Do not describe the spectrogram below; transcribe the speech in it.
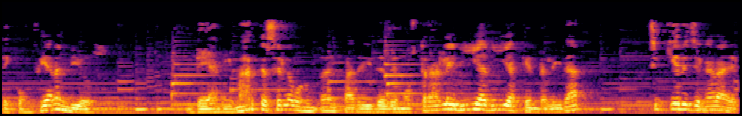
de confiar en Dios, de animarte a hacer la voluntad del Padre y de demostrarle día a día que en realidad si quieres llegar a Él,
